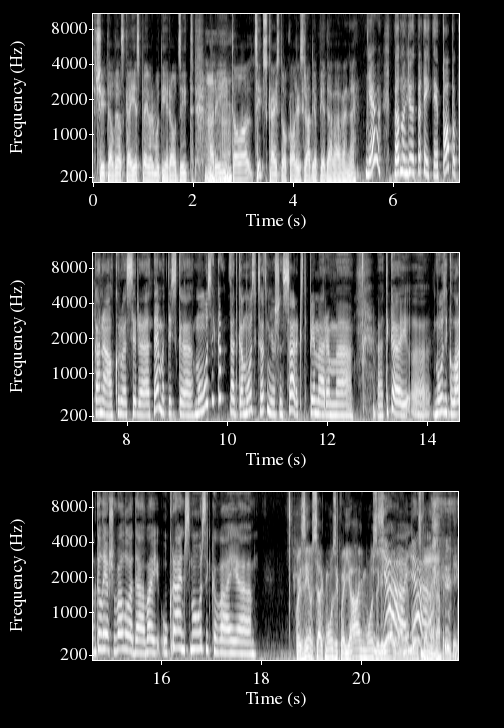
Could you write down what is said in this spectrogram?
tad šī ir tā lieliskā iespēja varbūt ieraudzīt arī Mhm. to citu skaisto, ko Latvijas radio piedāvā, vai ne? Jā, vēl man ļoti patīk tie pop-up kanāli, kuros ir uh, tematiska mūzika, tāda kā mūzikas atmiņošanas saraksti, piemēram, uh, uh, tikai uh, mūzika latviešu valodā, vai ukraiņas mūzika, vai uh, Vai Ziemassvētku mūzika, vai Jāņa mūzika, Jā, nebūs jā. tādā brīdī.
